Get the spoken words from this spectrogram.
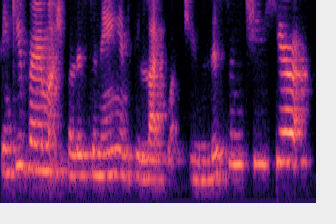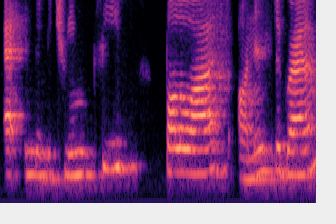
Thank you very much for listening. And if you like what you listen to here at In the Vitrine, please follow us on Instagram.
